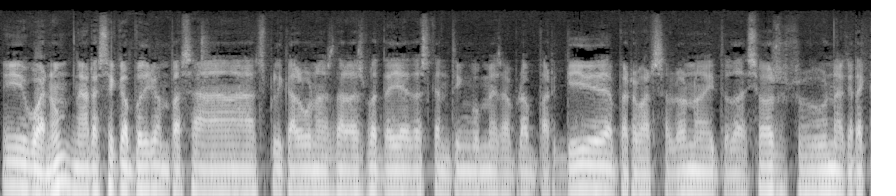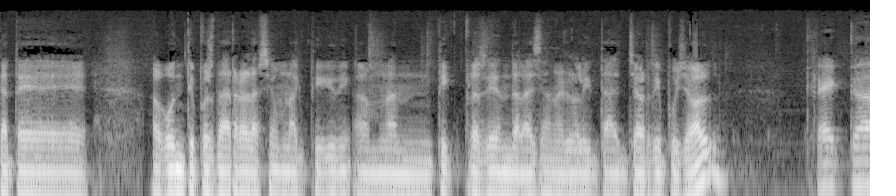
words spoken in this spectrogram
I bueno, ara sí que podríem passar a explicar algunes de les batalletes que han tingut més a prop per aquí, per Barcelona i tot això. Una crec que té algun tipus de relació amb l'antic amb l'antic president de la Generalitat, Jordi Pujol. Crec que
